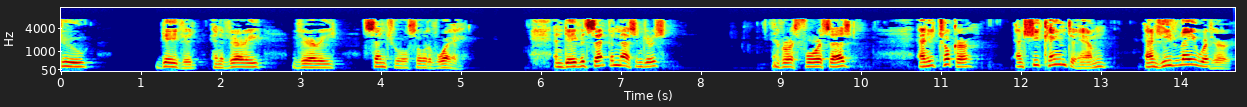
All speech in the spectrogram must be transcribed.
to David in a very, very sensual sort of way. And David sent the messengers. In verse 4 it says, And he took her, and she came to him, and he lay with her.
